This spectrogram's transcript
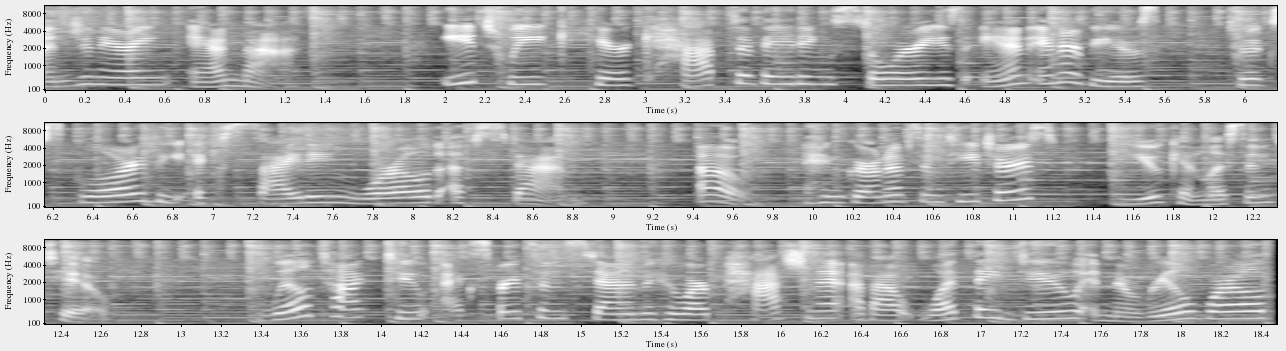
engineering, and math. Each week, hear captivating stories and interviews to explore the exciting world of STEM. Oh, and grown-ups and teachers, you can listen too. We'll talk to experts in STEM who are passionate about what they do in the real world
